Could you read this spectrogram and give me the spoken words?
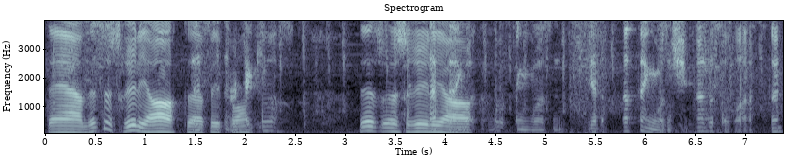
Damn, this is really hard, uh, This is people. ridiculous. This is really that, hard. thing, that thing wasn't. Yeah, that thing wasn't shooting at us the last time.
